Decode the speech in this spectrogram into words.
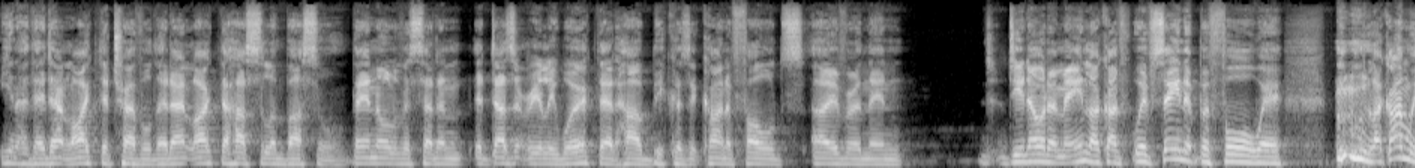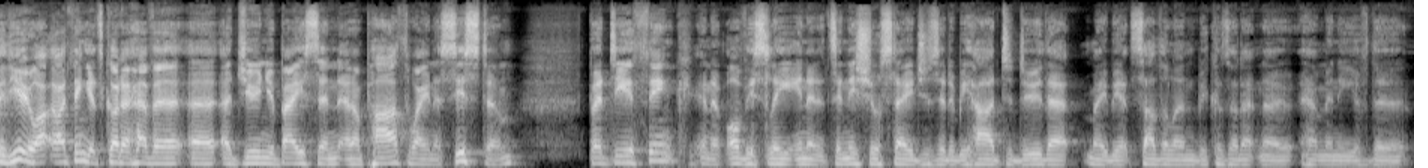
you know they don't like the travel they don't like the hustle and bustle then all of a sudden it doesn't really work that hub because it kind of folds over and then do you know what I mean? Like I've we've seen it before where, like I'm with you. I, I think it's got to have a, a, a junior base and, and a pathway and a system. But do you think, and obviously in its initial stages, it'd be hard to do that maybe at Sutherland because I don't know how many of the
